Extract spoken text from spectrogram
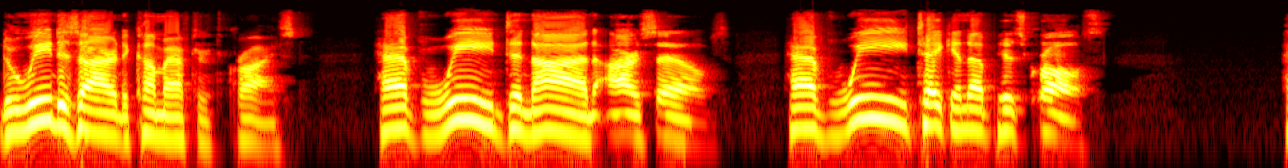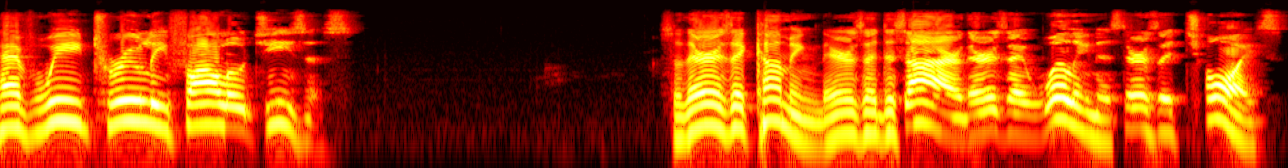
do we desire to come after Christ? Have we denied ourselves? Have we taken up his cross? Have we truly followed Jesus? So there is a coming, there is a desire, there is a willingness, there is a choice,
